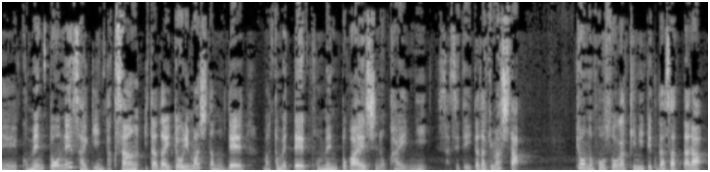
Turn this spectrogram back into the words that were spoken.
えー、コメントをね、最近たくさんいただいておりましたので、まとめてコメント返しの回にさせていただきました。今日の放送が気に入ってくださったら、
